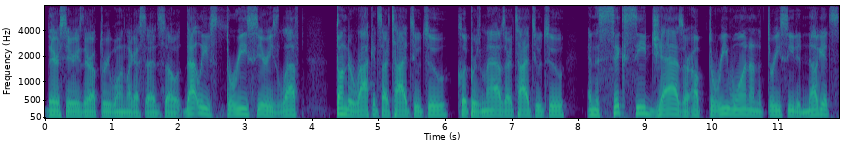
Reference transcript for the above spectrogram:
their series. They're up 3-1, like I said. So that leaves three series left. Thunder Rockets are tied 2 2. Clippers Mavs are tied 2 2. And the six seed Jazz are up 3 1 on the three seeded Nuggets.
